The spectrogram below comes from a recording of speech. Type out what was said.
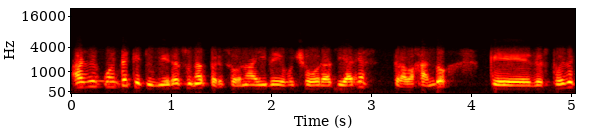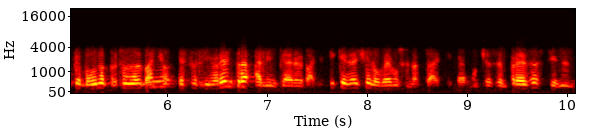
Haz de cuenta que tuvieras una persona ahí de ocho horas diarias trabajando, que después de que va una persona al baño, esta señora entra a limpiar el baño. Y que de hecho lo vemos en la práctica. Muchas empresas tienen,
